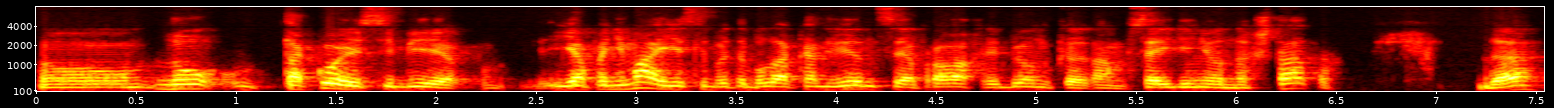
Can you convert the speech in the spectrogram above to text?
Ну, такое себе. Я понимаю, если бы это была конвенция о правах ребенка там, в Соединенных Штатах, да,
